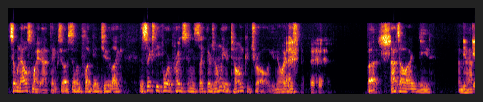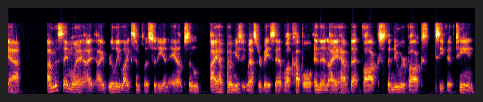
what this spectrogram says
someone else might not think so. If someone plugged into like the 64 Princeton, it's like there's only a tone control, you know. I just, but that's all I need. I'm happy. Yeah, I'm the same way. I, I really like simplicity and amps, and I have a Music Master bass amp, well, a couple, and then I have that Vox, the newer Vox C15,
